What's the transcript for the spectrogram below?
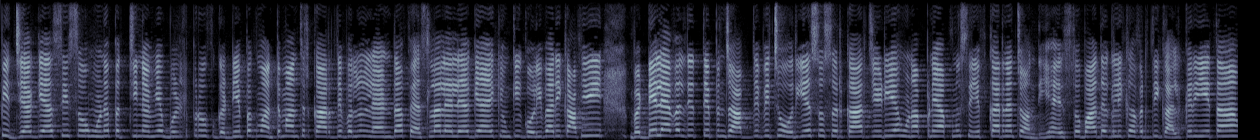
ਭੇਜਿਆ ਗਿਆ ਸੀ। ਸੋ ਹੁਣ 25 ਨਵੀਆਂ ਬੁਲਟ ਪ੍ਰੂਫ ਗੱਡੀਆਂ ਭਗਵੰਤ ਮਾਨ ਸਰਕਾਰ ਦੇ ਵੱਲੋਂ ਲੈਣ ਦਾ ਫੈਸਲਾ ਲੈ ਲਿਆ ਗਿਆ ਹੈ ਕਿਉਂਕਿ ਗੋਲੀਬਾਰੀ ਕਾਫੀ ਵੱਡੇ ਲੈਵਲ ਦੇ ਉੱਤੇ ਪੰਜਾਬ ਦੇ ਵਿੱਚ ਹੋ ਰਹੀ ਹੈ। ਸੋ ਸਰਕਾਰ ਜਿਹੜੀ ਹੈ ਹੁਣ ਆਪਣੇ ਆਪ ਨੂੰ ਸੇਫ ਕਰਨਾ ਚਾਹੁੰਦੀ ਹੈ। ਇਸ ਤੋਂ ਬਾਅਦ ਅਗਲੀ ਖਬਰ ਦੀ ਗੱਲ ਕਰੀਏ ਤਾਂ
